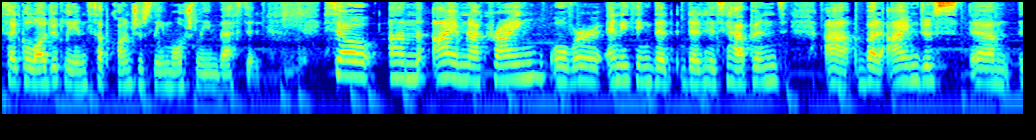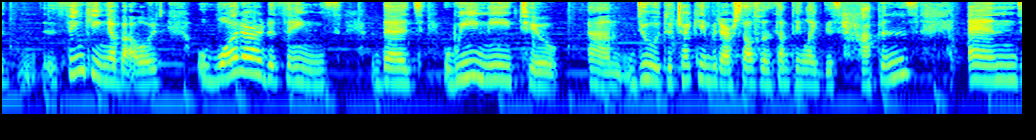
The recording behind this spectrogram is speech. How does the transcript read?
psychologically and subconsciously emotionally invested so um, I am not crying over anything that that has happened, uh, but I'm just um, thinking about what are the things that we need to um, do to check in with ourselves when something like this happens, and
